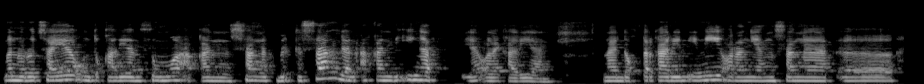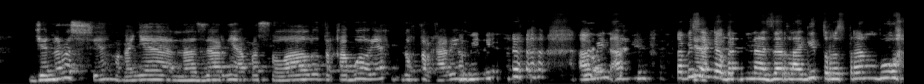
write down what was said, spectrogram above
menurut saya untuk kalian semua akan sangat berkesan dan akan diingat ya oleh kalian. Nah, Dokter Karin ini orang yang sangat uh, generous ya, makanya nazarnya apa selalu terkabul ya, Dokter Karin. Amin, amin, amin. Tapi ya. saya nggak berani nazar lagi terus terang Bu.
